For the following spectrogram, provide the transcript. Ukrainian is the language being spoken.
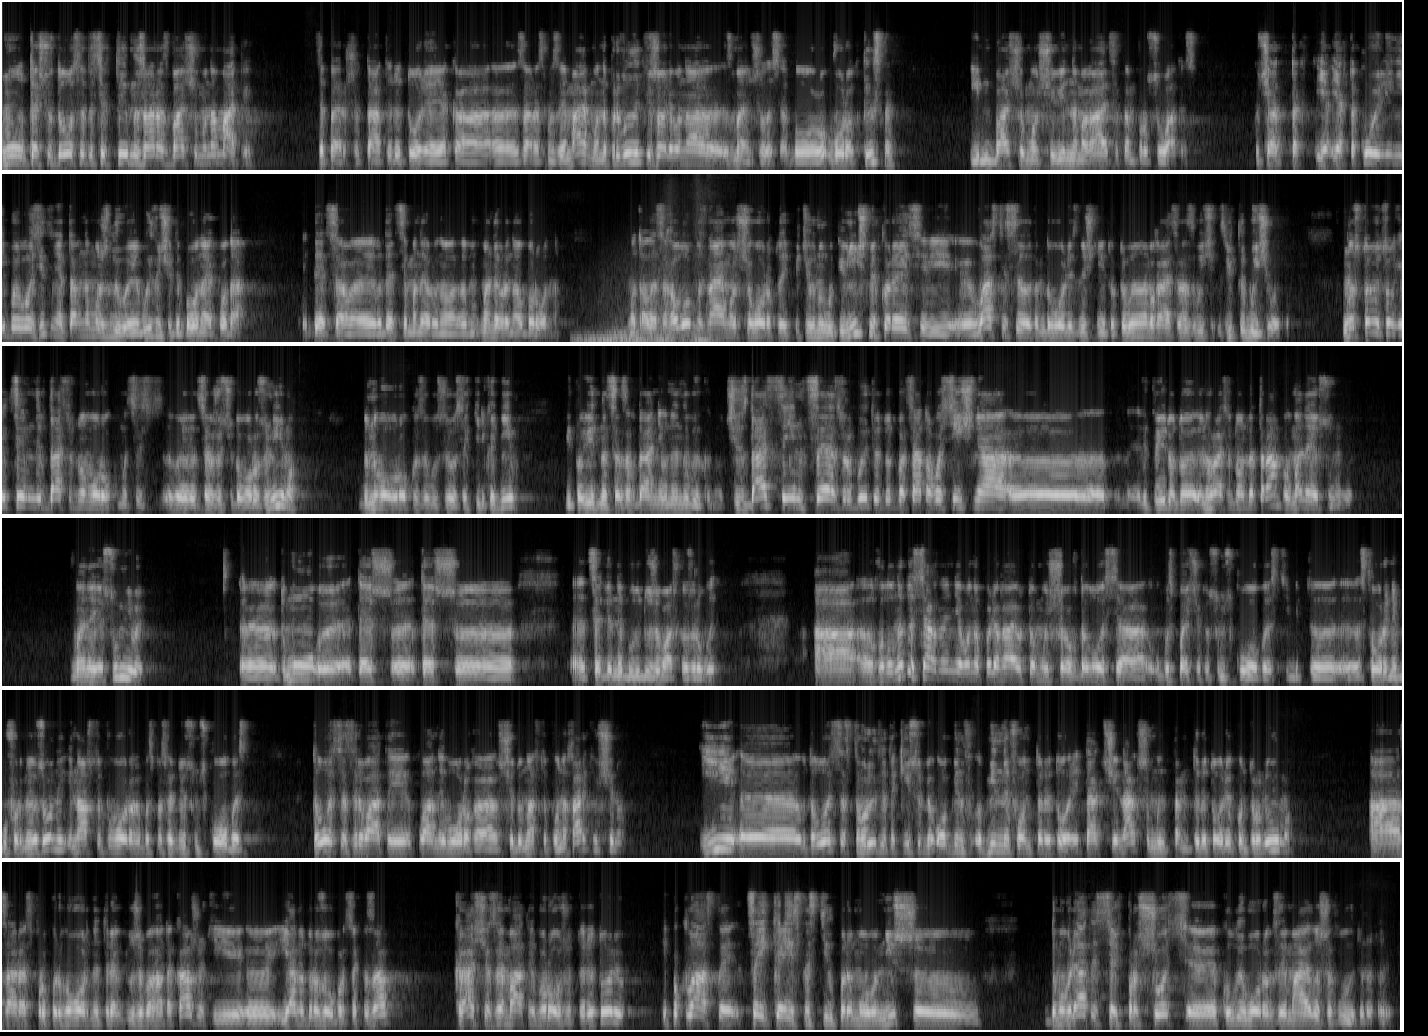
ну те, що вдалося досягти, ми зараз бачимо на мапі. Це перша та територія, яка е, зараз ми займаємо. На превеликий жаль, вона зменшилася, бо ворог тисне, і ми бачимо, що він намагається там просуватися. Хоча так як, такої лінії бойового зіткнення там неможливо її визначити, бо вона як вода. Йдеться, е, ведеться маневрена, маневрена оборона. От, але загалом ми знаємо, що ворог туди підтягнули північних корейців і е, власні сили там доволі значні, тобто вони намагаються нас звідти вичувати. Ну 100% цим не вдасться до нового року. Ми це, е, це вже чудово розуміємо. До нового року залишилося кілька днів. Відповідно, це завдання вони не виконують. Чи вдасться їм це зробити до 20 січня е, відповідно до інаугурації Дональда Трампа? У мене є сумніви. У мене є сумніви. Е, тому теж, теж це для них буде дуже важко зробити. А е, головне досягнення воно полягає в тому, що вдалося убезпечити Сумську область від е, створення буферної зони і наступу ворога безпосередньо в Сумську область. Вдалося зривати плани ворога щодо наступу на Харківщину, і е, вдалося створити такий собі обмін обмінний фонд територій. Так чи інакше, ми там територію контролюємо. А зараз про переговорний трек дуже багато кажуть, і е, я неодноразово про це казав. Краще займати ворожу територію і покласти цей кейс на стіл перемовин, ніж е, домовлятися про щось, е, коли ворог займає лише твою територію.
